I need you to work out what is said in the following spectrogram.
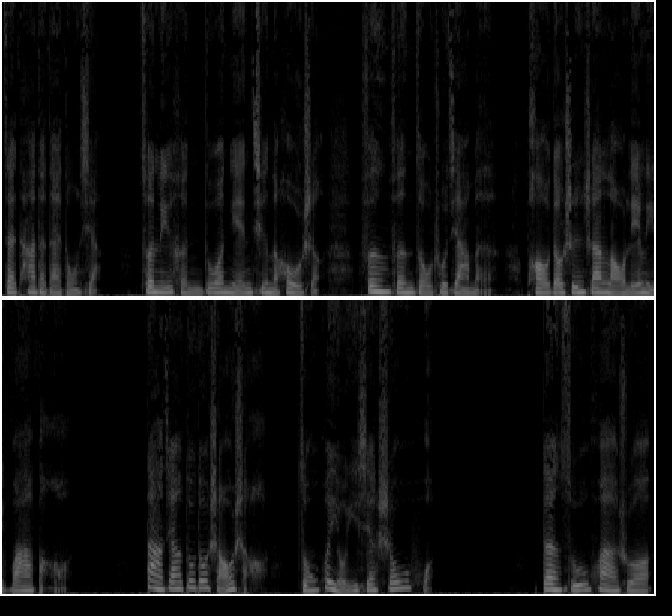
在他的带动下，村里很多年轻的后生纷纷走出家门，跑到深山老林里挖宝。大家多多少少总会有一些收获。但俗话说：“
